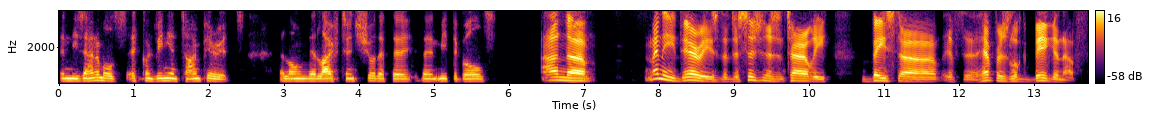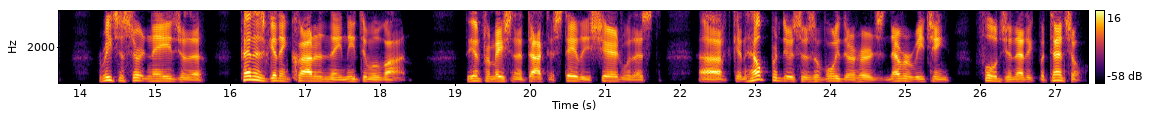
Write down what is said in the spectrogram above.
in these animals at convenient time periods along their life to ensure that they, they meet the goals on uh, many dairies the decision is entirely based uh, if the heifers look big enough reach a certain age or the pen is getting crowded and they need to move on the information that Dr. Staley shared with us uh, can help producers avoid their herds never reaching full genetic potential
